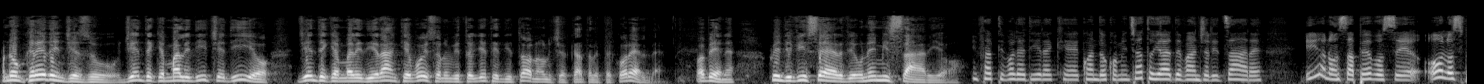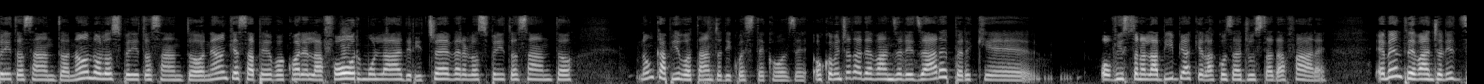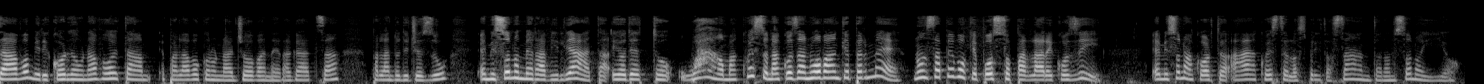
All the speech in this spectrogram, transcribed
non crede in Gesù, gente che maledice Dio, gente che maledirà anche voi se non vi togliete di torno, non cercate le pecorelle. Va bene? Quindi vi serve un emissario. Infatti voglio dire che quando ho cominciato io ad evangelizzare, io non sapevo se ho lo Spirito Santo, non ho lo Spirito Santo, neanche sapevo qual è la formula di ricevere lo Spirito Santo. Non capivo tanto di queste cose. Ho cominciato ad evangelizzare perché ho visto nella Bibbia che è la cosa giusta da fare. E mentre evangelizzavo, mi ricordo una volta parlavo con una giovane ragazza parlando di Gesù e mi sono meravigliata e ho detto: Wow, ma questa è una cosa nuova anche per me. Non sapevo che posso parlare così. E mi sono accorto: Ah, questo è lo Spirito Santo, non sono io.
